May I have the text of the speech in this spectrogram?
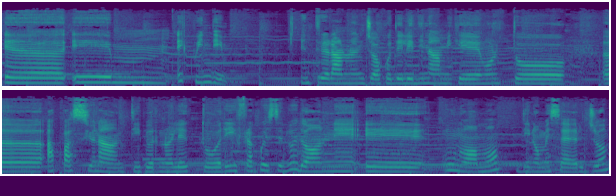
Eh, e, mm, e quindi entreranno in gioco delle dinamiche molto eh, appassionanti per noi lettori fra queste due donne e un uomo di nome Sergio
